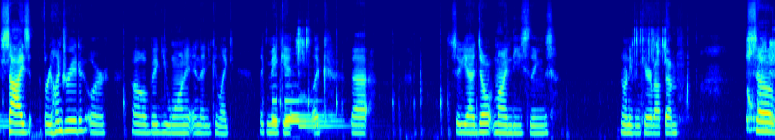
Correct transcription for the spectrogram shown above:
size 300 or how big you want it and then you can like like make it like that. So yeah don't mind these things. Don't even care about them. So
